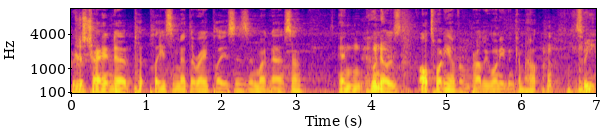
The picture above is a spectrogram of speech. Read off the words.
we're just trying to p- place them at the right places and whatnot. So, and who knows, all twenty of them probably won't even come out. Sweet.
